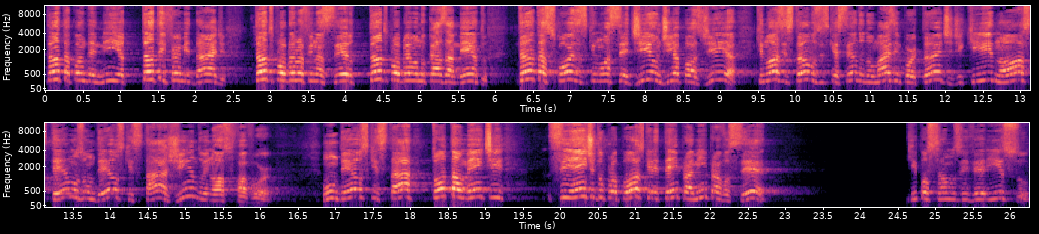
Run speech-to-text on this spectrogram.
tanta pandemia, tanta enfermidade, tanto problema financeiro, tanto problema no casamento, tantas coisas que nos assediam dia após dia, que nós estamos esquecendo do mais importante, de que nós temos um Deus que está agindo em nosso favor. Um Deus que está totalmente ciente do propósito que Ele tem para mim e para você. Que possamos viver isso.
